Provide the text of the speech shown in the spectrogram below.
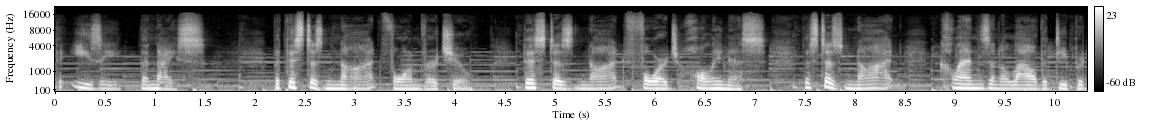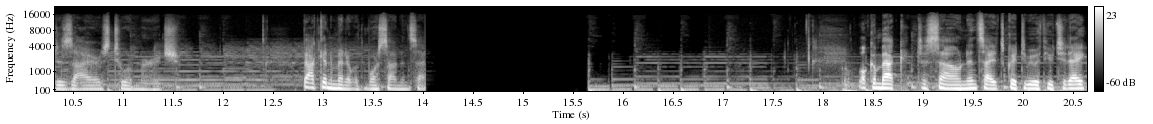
the easy, the nice. But this does not form virtue. This does not forge holiness. This does not cleanse and allow the deeper desires to emerge. Back in a minute with more Sound Insight. Welcome back to Sound Insight. It's great to be with you today.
